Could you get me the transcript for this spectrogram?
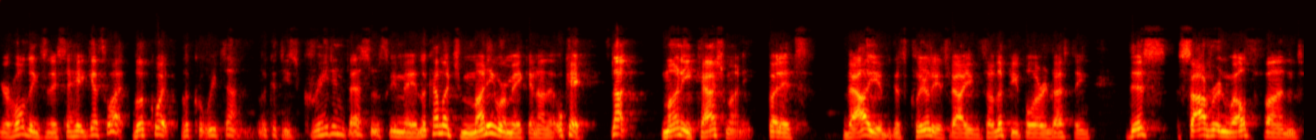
your holdings and they say, hey, guess what? Look what look what we've done. Look at these great investments we made. Look how much money we're making on it. Okay, it's not money, cash money, but it's value because clearly it's value because other people are investing. This sovereign wealth fund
